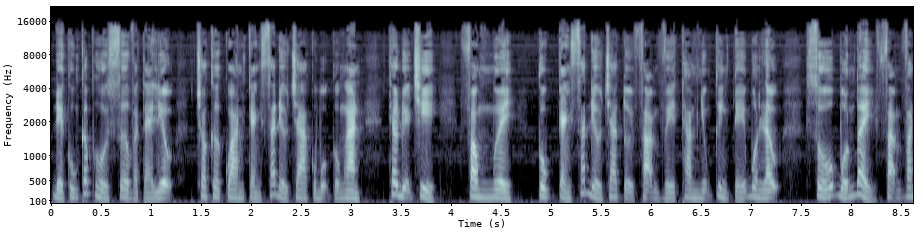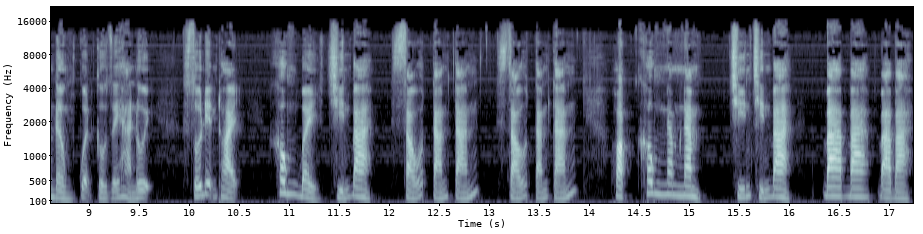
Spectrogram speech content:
để cung cấp hồ sơ và tài liệu cho cơ quan cảnh sát điều tra của Bộ Công an theo địa chỉ phòng 10 Cục Cảnh sát điều tra tội phạm về tham nhũng kinh tế buôn lậu, số 47 Phạm Văn Đồng, quận Cầu Giấy, Hà Nội, số điện thoại 0793 688 688 hoặc 055 993 3333.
